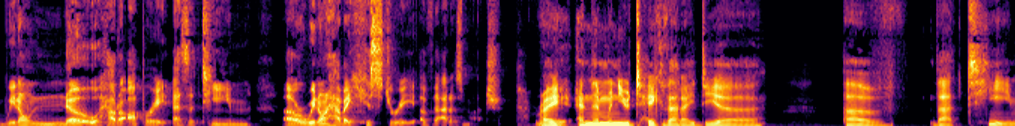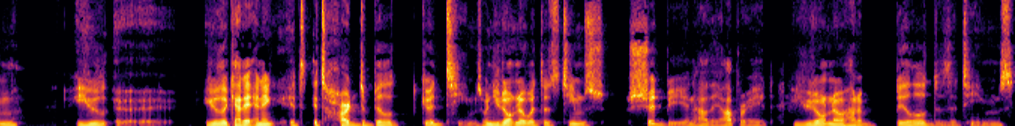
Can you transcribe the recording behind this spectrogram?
we don't know how to operate as a team uh, or we don't have a history of that as much Right. And then when you take that idea of that team, you uh, you look at it and it, it's it's hard to build good teams when you don't know what those teams sh- should be and how they operate. You don't know how to build the teams,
